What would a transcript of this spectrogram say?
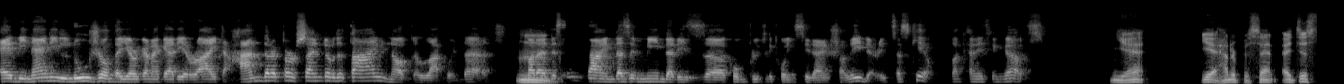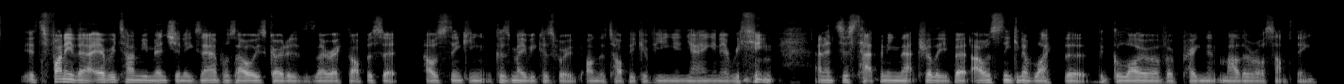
Having any illusion that you're going to get it right 100% of the time, no, good luck with that. Mm. But at the same time, doesn't mean that is uh, completely coincidental either. It's a skill like anything else. Yeah. Yeah, 100%. It just, it's funny that every time you mention examples, I always go to the direct opposite. I was thinking because maybe because we're on the topic of yin and yang and everything, and it's just happening naturally. But I was thinking of like the the glow of a pregnant mother or something,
